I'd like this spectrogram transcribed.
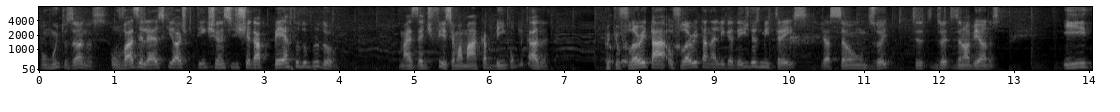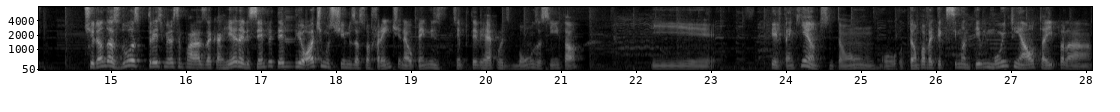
por muitos anos, o Vasilevski eu acho que tem chance de chegar perto do Brodor. Mas é difícil, é uma marca bem complicada. Porque o Flurry tá, o Flurry tá na liga desde 2003, já são 18, 18 19 anos. E tirando as duas, três primeiras temporadas da carreira, ele sempre teve ótimos times à sua frente, né? O Penguins sempre teve recordes bons assim e tal. E ele tá em 500, então o, o Tampa vai ter que se manter muito em alta aí pela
